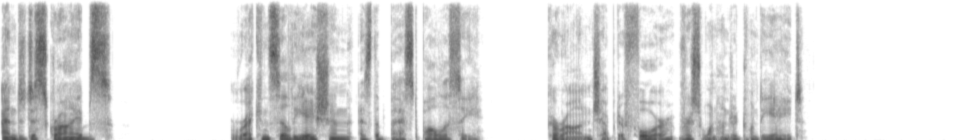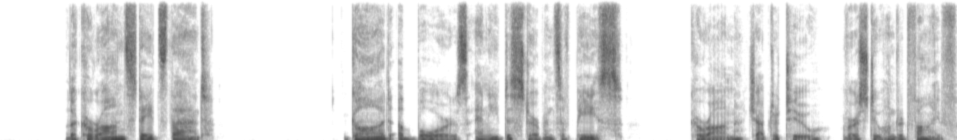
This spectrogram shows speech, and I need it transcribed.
and describes reconciliation as the best policy, Quran chapter 4 verse 128. The Quran states that God abhors any disturbance of peace, Quran chapter 2 verse 205.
